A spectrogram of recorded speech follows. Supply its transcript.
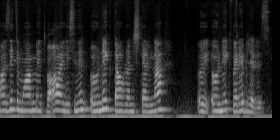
Hz. Muhammed ve ailesinin örnek davranışlarına örnek verebiliriz.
